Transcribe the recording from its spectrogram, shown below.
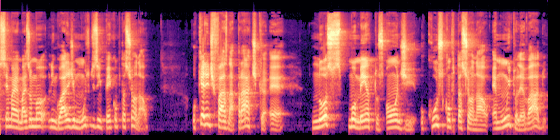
C++ é uma linguagem de muito desempenho computacional. O que a gente faz na prática é, nos momentos onde o custo computacional é muito elevado,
